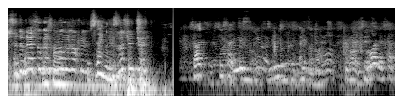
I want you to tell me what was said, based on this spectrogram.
Що ти, блядь, сука, самому нахуй? Сідай мене. Зашуй, блядь. Сядь, всі сядь. Володя, сядь.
